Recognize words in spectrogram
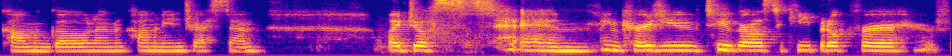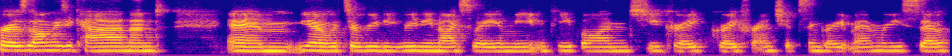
common goal and a common interest. And I just um, encourage you two girls to keep it up for for as long as you can. And um, you know, it's a really really nice way of meeting people, and you create great friendships and great memories. So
